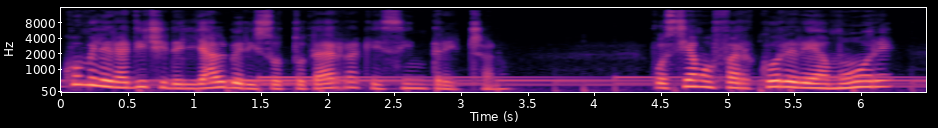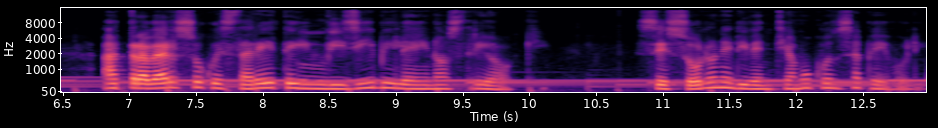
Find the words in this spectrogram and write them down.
come le radici degli alberi sottoterra che si intrecciano. Possiamo far correre amore attraverso questa rete invisibile ai nostri occhi, se solo ne diventiamo consapevoli.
